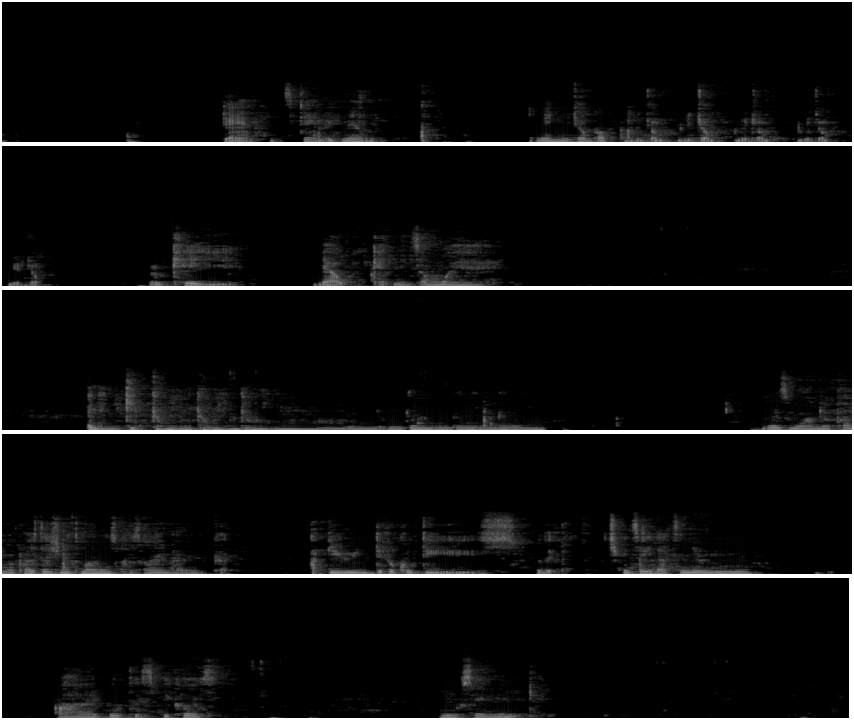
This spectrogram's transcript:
Damn, it's a damn big mountain. And then you jump up, you jump, you jump, you jump, you jump, you jump. Okay, now we're getting somewhere. And then you keep going, reason why I'm not playing my PlayStation at the moment is because I am having a few difficulties with it. As you can see, that's new. I built this because you'll see it.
